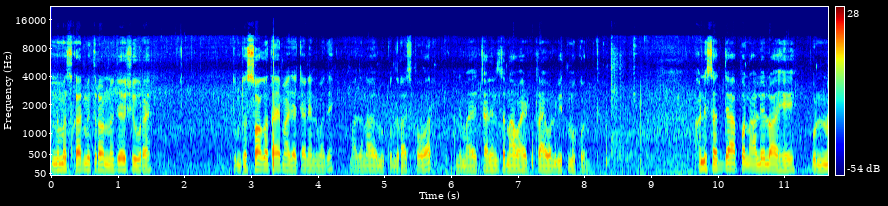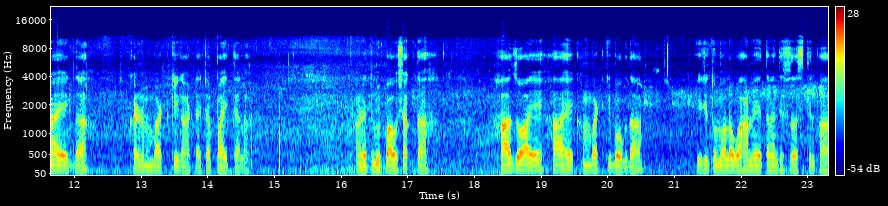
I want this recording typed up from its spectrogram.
नमस्कार मित्रांनो जय शिवराय. तुमचं स्वागत आहे माझ्या चॅनेलमध्ये माझं नाव आहे मुकुंद राज पवार आणि माझ्या चॅनेलचं नाव आहे ट्रॅव्हल विथ मुकुंद. आणि सध्या आपण आलेलो आहे पुन्हा एकदा कळंबाटकी घाटाच्या पायथ्याला. आणि तुम्ही पाहू शकता हा जो आहे हा आहे खंबाटकी बोगदा. ही जी तुम्हाला वाहनं येताना दिसत असतील पहा.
